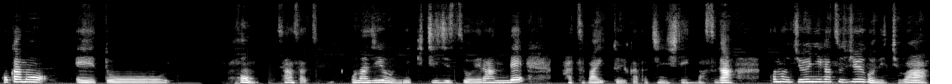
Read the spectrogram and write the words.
他の、えっ、ー、と、本3冊同じように吉日を選んで発売という形にしていますが、この12月15日は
